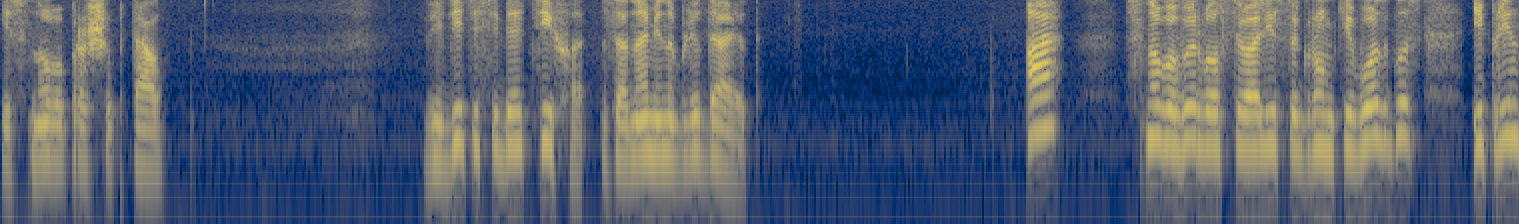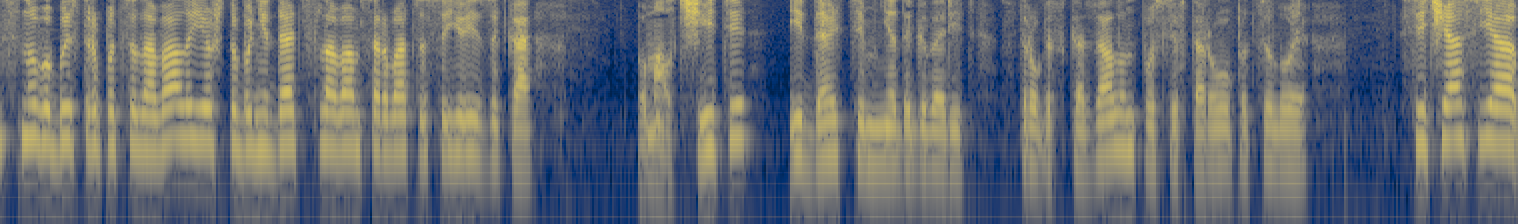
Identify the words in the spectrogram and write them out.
и снова прошептал. «Ведите себя тихо, за нами наблюдают». «А?» — снова вырвался у Алисы громкий возглас, и принц снова быстро поцеловал ее, чтобы не дать словам сорваться с ее языка — «Помолчите и дайте мне договорить», — строго сказал он после второго поцелуя. «Сейчас я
